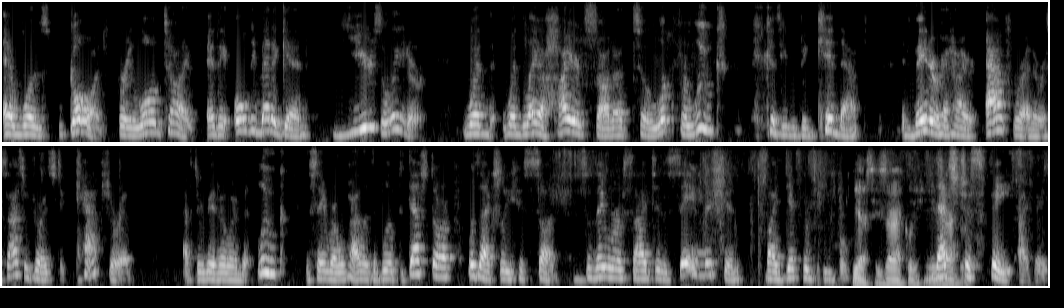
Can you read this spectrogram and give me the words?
and was gone for a long time. And they only met again years later, when when Leia hired Sana to look for Luke because he had been kidnapped, Vader had hired Aphra and her assassin droids to capture him. After Vader learned that Luke the same rebel pilot that blew up the Death Star was actually his son. So they were assigned to the same mission by different people. yes exactly, exactly. That's just fate, I think.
